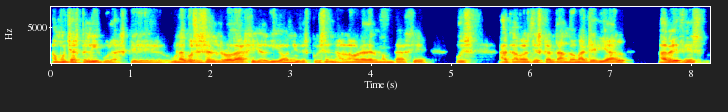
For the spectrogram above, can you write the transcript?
a muchas películas, que una cosa es el rodaje y el guion y después en, a la hora del montaje, pues acabas descartando material, a veces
